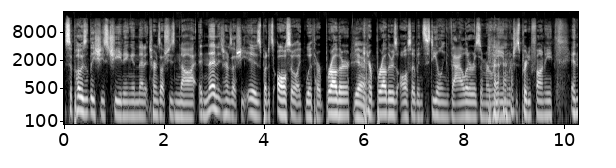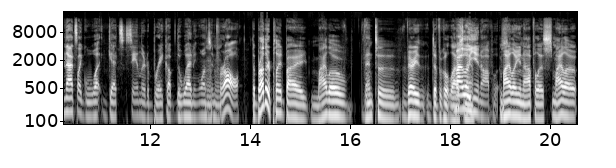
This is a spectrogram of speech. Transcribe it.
supposedly she's cheating, and then it turns out she's not, and then it turns out she is, but it's also like with her brother, Yeah. and her brother's also been stealing valor as a marine, which is pretty funny, and that's like what gets Sandler to break up the wedding once Mm-hmm. and for all. The brother played by Milo Venta, very difficult last Milo name. Yiannopoulos. Milo Yiannopoulos. Milo,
